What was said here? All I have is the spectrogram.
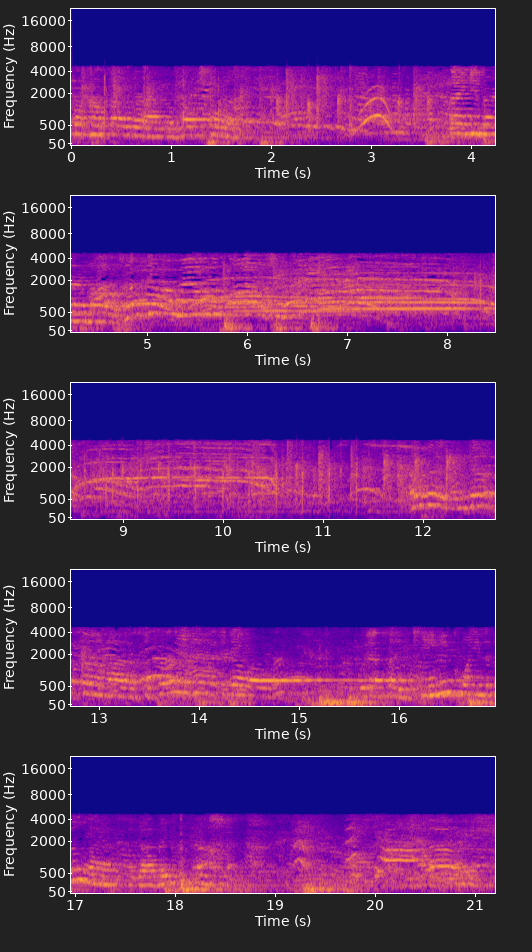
from her. Thank you very much. Okay, we got some, uh, to go over. We're king and queen to the last, so y'all be patient. Um,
